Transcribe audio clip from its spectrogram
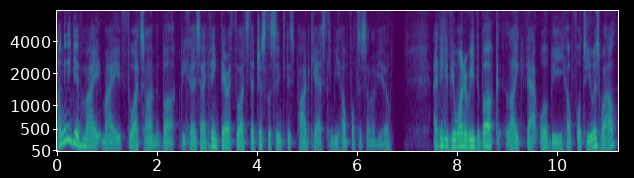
I'm going to give my my thoughts on the book because I think there are thoughts that just listening to this podcast can be helpful to some of you. I think if you want to read the book, like that will be helpful to you as well.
